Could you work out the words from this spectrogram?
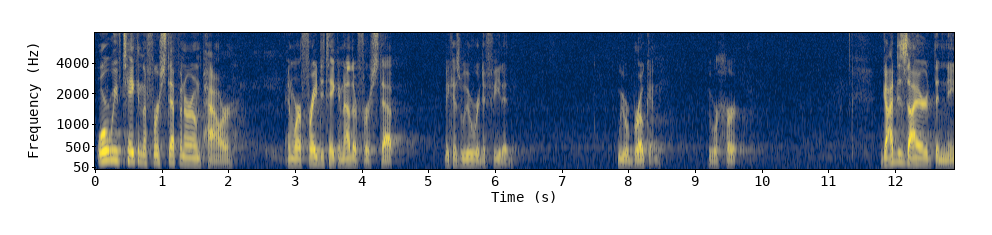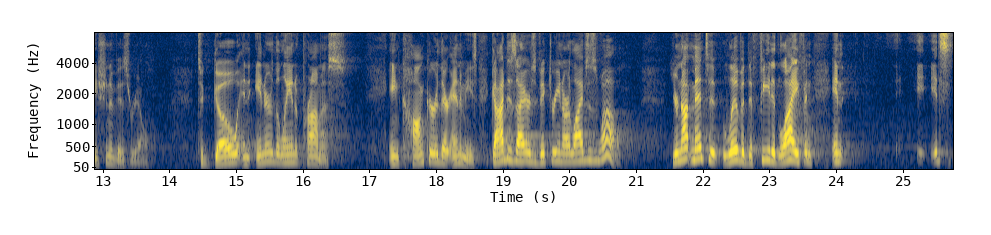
Or we've taken the first step in our own power and we're afraid to take another first step because we were defeated. We were broken. We were hurt. God desired the nation of Israel to go and enter the land of promise and conquer their enemies. God desires victory in our lives as well. You're not meant to live a defeated life, and, and it's,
